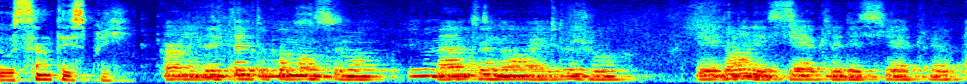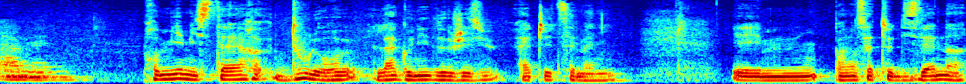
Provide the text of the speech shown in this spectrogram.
au Saint-Esprit. Comme il était au commencement, maintenant et toujours, et dans les siècles des siècles. Amen. Premier mystère douloureux, l'agonie de Jésus à Gethsemane. Et hum, pendant cette dizaine,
